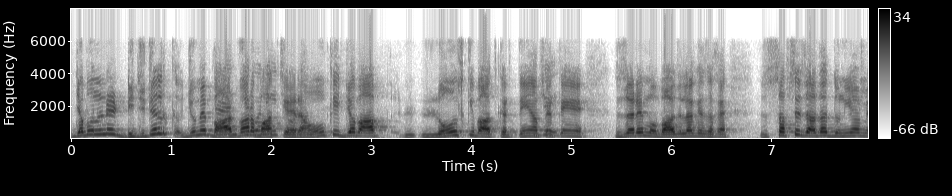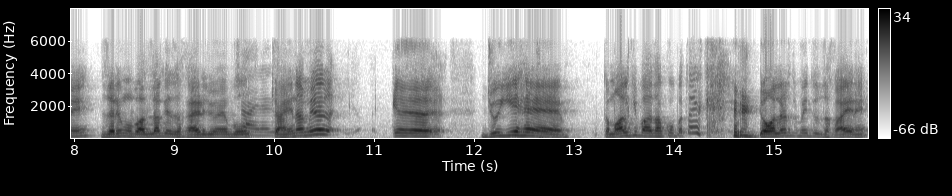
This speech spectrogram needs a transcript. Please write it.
जब उन्होंने डिजिटल जो मैं बार बार बात कह रहा हूँ कि जब आप लोन्स की बात करते हैं आप कहते हैं जर मुबादला के जखायर सबसे ज़्यादा दुनिया में जर मुबादला के जखायर जो है वो चाइना में जो ये है कमाल की बात आपको पता है कि डॉलर्स में जो जखायर हैं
